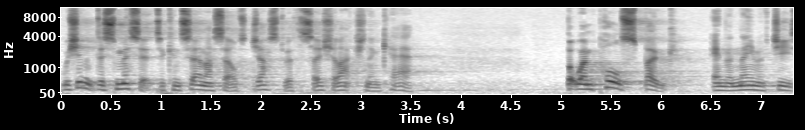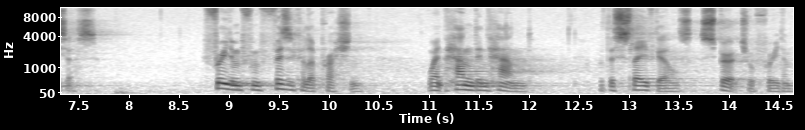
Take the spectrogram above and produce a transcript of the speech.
We shouldn't dismiss it to concern ourselves just with social action and care. But when Paul spoke in the name of Jesus, freedom from physical oppression went hand in hand with the slave girl's spiritual freedom.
